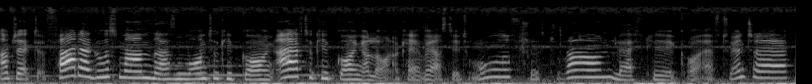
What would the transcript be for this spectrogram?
Objective. Father Guzman doesn't want to keep going. I have to keep going alone. Okay, where's the to move? Shift around, left click or F to interact.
